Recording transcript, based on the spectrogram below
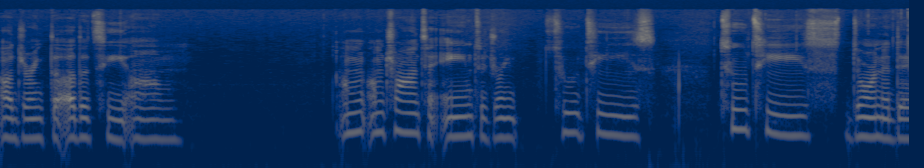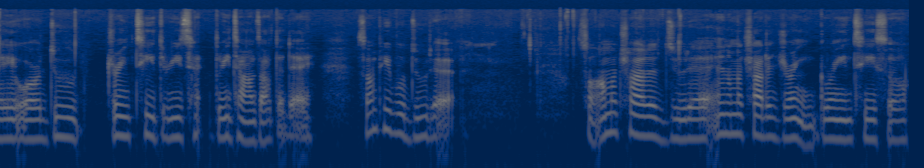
I'll drink the other tea. Um. I'm I'm trying to aim to drink two teas, two teas during the day, or do drink tea three three times out the day. Some people do that. So I'm gonna try to do that, and I'm gonna try to drink green tea. So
